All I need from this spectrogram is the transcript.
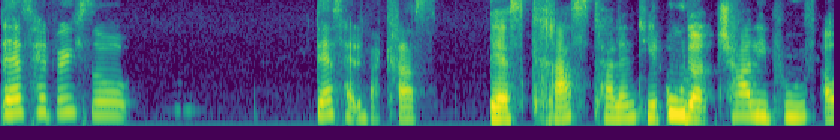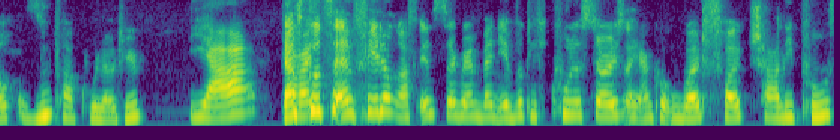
der ist halt wirklich so, der ist halt einfach krass. Der ist krass talentiert. Uh, dann Charlie Proof, auch super cooler Typ. Ja. Ganz kurze Empfehlung auf Instagram, wenn ihr wirklich coole Stories euch angucken wollt, folgt Charlie Proof.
